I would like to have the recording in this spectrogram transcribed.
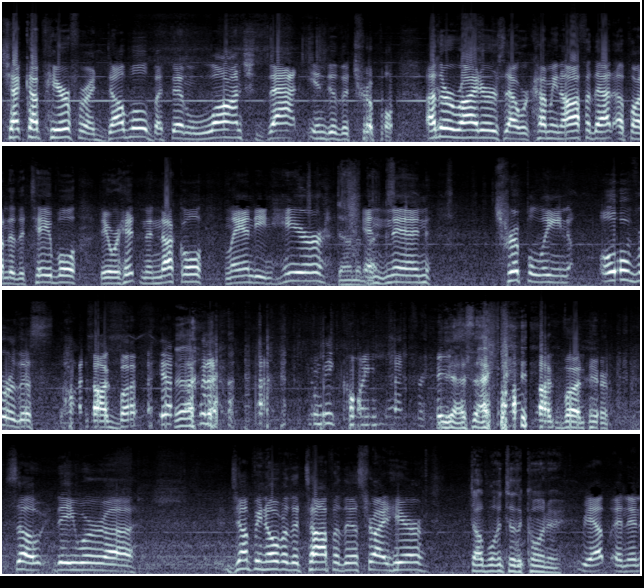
check up here for a double, but then launch that into the triple. Other riders that were coming off of that up onto the table, they were hitting the knuckle, landing here, the and then tripling over this hot dog bun. Yeah, I'm gonna, can we that phrase? Yeah, exactly. Hot dog bun here. So they were uh, jumping over the top of this right here, Double into the corner. Yep, and then,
